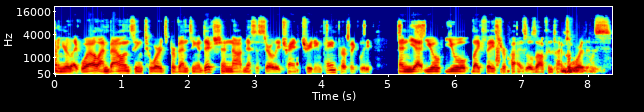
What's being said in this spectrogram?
and you're like well i'm balancing towards preventing addiction not necessarily tra- treating pain perfectly and yet you'll you'll like face reprisals oftentimes for this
